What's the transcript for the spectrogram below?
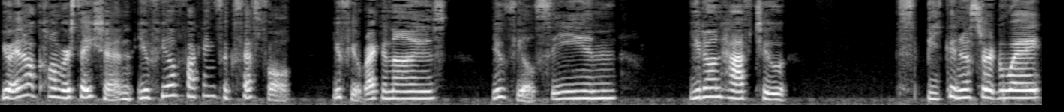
You're in a conversation. You feel fucking successful. You feel recognized. You feel seen. You don't have to speak in a certain way.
